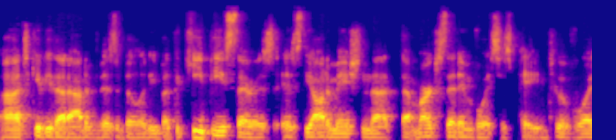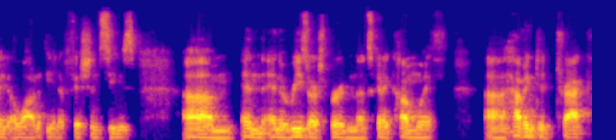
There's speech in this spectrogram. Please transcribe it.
uh, to give you that added visibility. But the key piece there is, is the automation that, that marks that invoice is paid to avoid a lot of the inefficiencies um, and, and the resource burden that's going to come with uh, having to track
